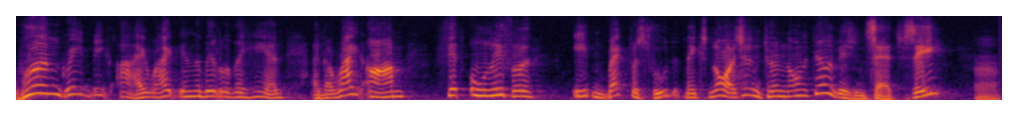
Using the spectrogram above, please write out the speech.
One great big eye right in the middle of the head, and the right arm fit only for eating breakfast food that makes noises and turning on a television set, you see? Oh.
